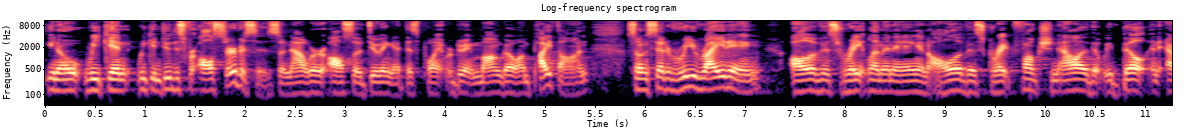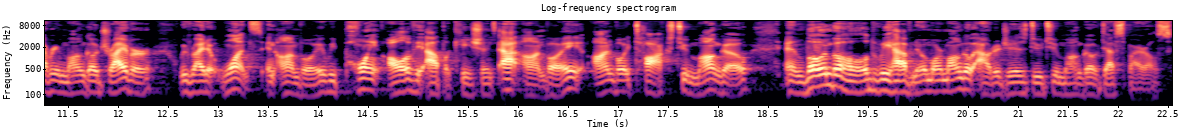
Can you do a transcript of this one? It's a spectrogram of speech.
you know, we can we can do this for all services. So now we're also doing at this point, we're doing Mongo on Python. So instead of rewriting all of this rate limiting and all of this great functionality that we built in every Mongo driver, we write it once in Envoy. We point all of the applications at Envoy. Envoy talks to Mongo. And lo and behold, we have no more Mongo outages due to Mongo death spirals.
